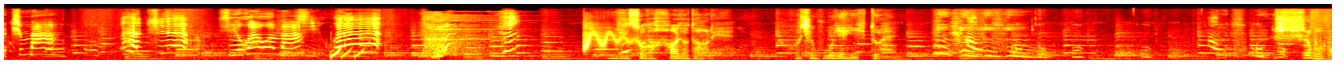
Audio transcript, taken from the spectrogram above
好吃吗？好吃。喜欢我吗？喜欢。你做的好有道理，我竟无言以对。师傅傅，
